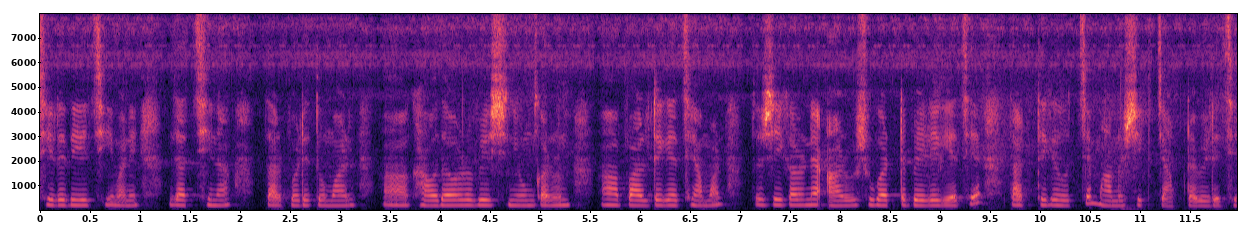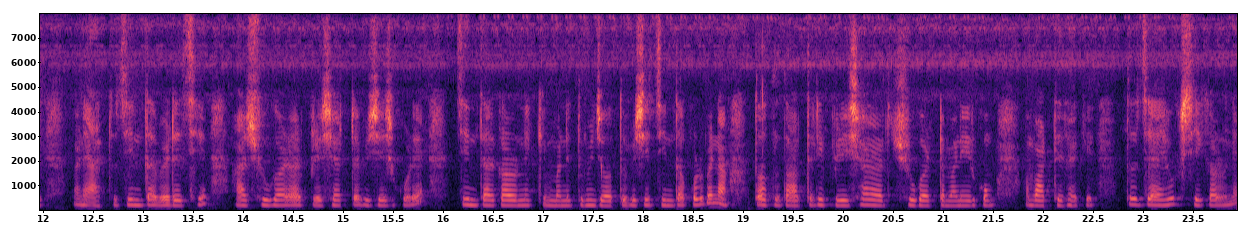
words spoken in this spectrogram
ছেড়ে দিয়েছি মানে যাচ্ছি না। তারপরে তোমার খাওয়া দাওয়ারও বেশ নিয়মকানুন পাল্টে গেছে আমার। তো সেই কারণে আরও সুগারটা বেড়ে গেছে তার থেকে হচ্ছে মানসিক চাপটা বেড়েছে মানে এত চিন্তা বেড়েছে। আর সুগার আর প্রেশারটা বিশেষ করে চিন্তার কারণে মানে তুমি যত বেশি চিন্তা করবে না, তত তাড়াতাড়ি প্রেশার আর সুগারটা মানে এরকম বাড়তে থাকে। তো যাই হোক, সেই কারণে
